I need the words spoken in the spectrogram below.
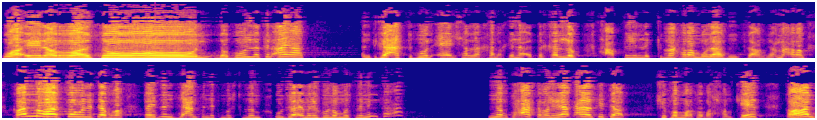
وإلى الرسول. بقول لك الآيات. أنت قاعد تقول إيش هلا خلق التخلف. حاطين لك محرم ولازم تسافر محرم. خلوها تسوي اللي تبغى. طيب انت زعمت إنك مسلم ودائما يقولوا مسلمين تعال. نتحاكم أنا وياك على الكتاب. شوف الله فضحهم كيف. قال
